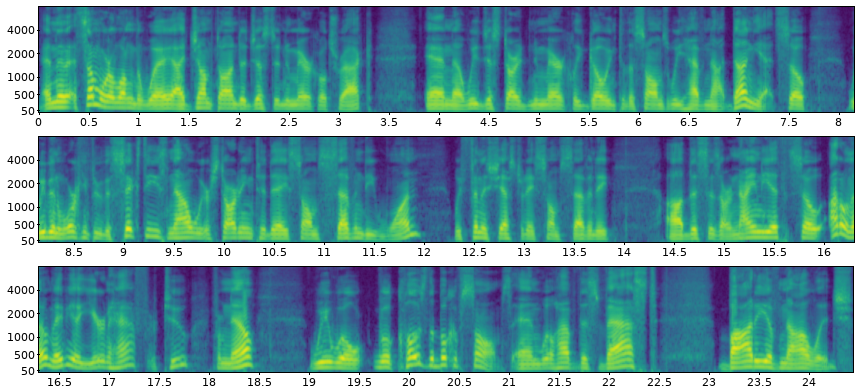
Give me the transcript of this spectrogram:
And then somewhere along the way, I jumped onto just a numerical track and uh, we just started numerically going to the psalms we have not done yet. So We've been working through the 60s. Now we're starting today Psalm 71. We finished yesterday Psalm 70. Uh, this is our 90th. So I don't know, maybe a year and a half or two from now, we will we'll close the book of Psalms and we'll have this vast body of knowledge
